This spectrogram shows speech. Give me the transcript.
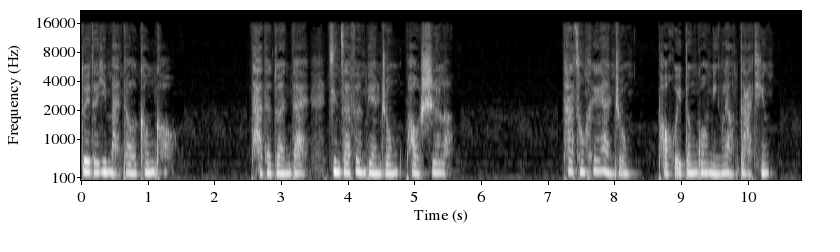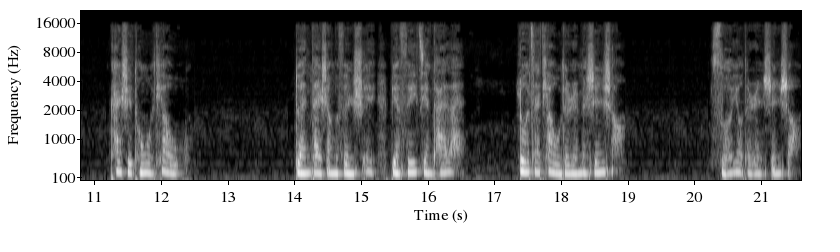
堆得已满到了坑口。他的缎带竟在粪便中泡湿了。他从黑暗中跑回灯光明亮大厅，开始同我跳舞。缎带上的粪水便飞溅开来，落在跳舞的人们身上。所有的人身上。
